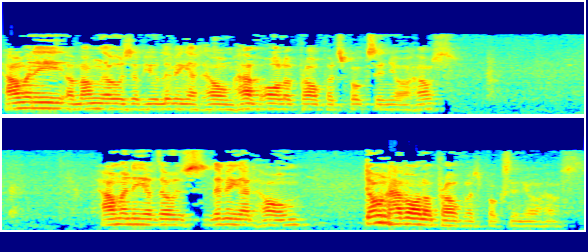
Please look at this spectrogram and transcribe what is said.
How many among those of you living at home have all of Prabhupada's books in your house? How many of those living at home don't have all of Prabhupada's books in your house?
